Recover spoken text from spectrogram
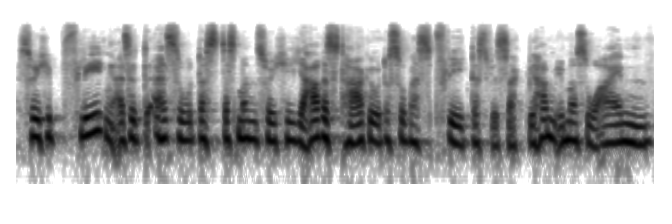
solche Pflegen, also, also dass, dass man solche Jahrestage oder sowas pflegt, dass wir sagt, wir haben immer so einen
